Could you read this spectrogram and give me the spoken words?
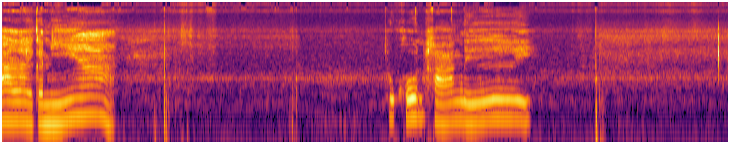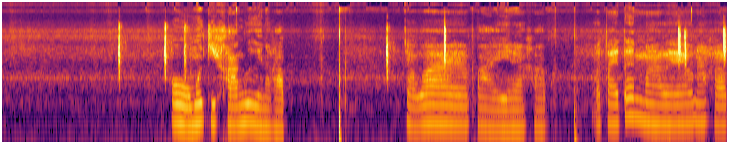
อะไรกันเนี้ยทุกคนค้างเลย โอ้เมื่อกี้ค้างเลยนะครับ จะว่าไปนะครับเอาไตเติ้ลมาแล้วนะครับ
